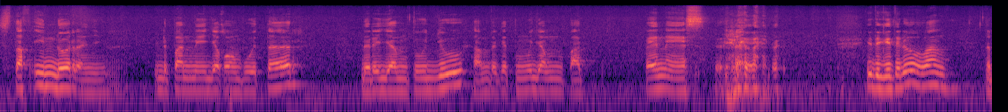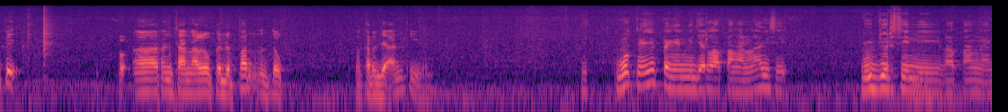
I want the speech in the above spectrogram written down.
staff indoor anjing. Di depan meja komputer dari jam 7 sampai ketemu jam 4 PNS. Gitu-gitu doang. Tapi eh, rencana lu ke depan untuk pekerjaan tuh gimana? Gue kayaknya pengen ngejar lapangan lagi sih. Jujur sini lapangan,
